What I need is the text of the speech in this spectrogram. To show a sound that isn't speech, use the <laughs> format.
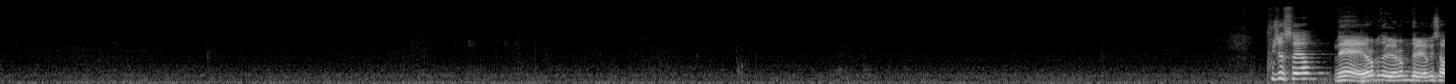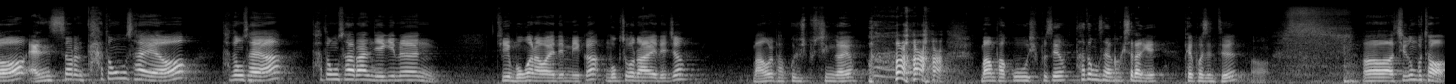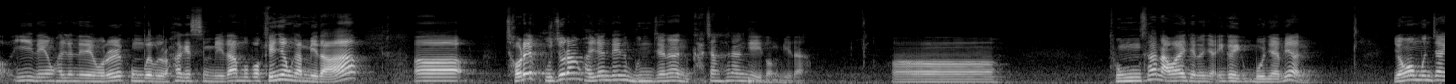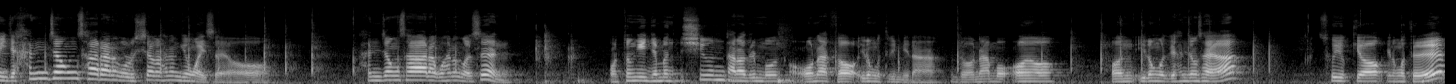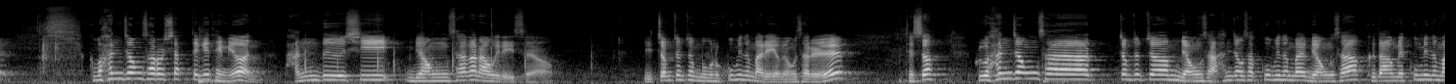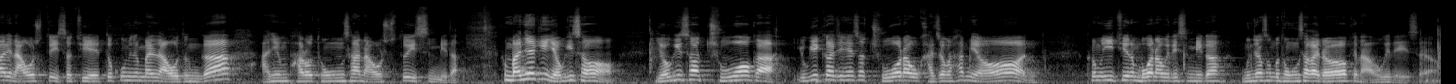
푸셨어요? 네, 여러분들 여러분들 여기서 answer는 타동사예요. 타동사야. 타동사란 얘기는 뒤에 뭐가 나와야 됩니까? 목적어 나와야 되죠? 마음을 바꾸고 싶으신가요? <laughs> 마음 바꾸고 싶으세요? 타동사 확실하게 100%. 어. 어, 지금부터 이 내용 관련 내용을 공부해 보도록 하겠습니다. 뭐, 뭐 개념 갑니다. 어, 절의 구조랑 관련되는 문제는 가장 흔한 게 이겁니다. 어, 동사 나와야 되느냐? 이거 뭐냐면 영어 문장이 이제 한정사라는 걸로 시작을 하는 경우가 있어요. 한정사라고 하는 것은 어떤 게 있냐면 쉬운 단어들 뭐 어나 더 이런 것들입니다. 너나 뭐 어, 언 이런 것들이 한정사야. 소유격 이런 것들. 그럼 한정사로 시작되게 되면 반드시 명사가 나오게 돼 있어요. 이 점점점 부분은 꾸미는 말이에요. 명사를. 됐어? 그리고 한정사 점점점 명사 한정사 꾸미는 말 명사 그 다음에 꾸미는 말이 나올 수도 있어 뒤에 또 꾸미는 말이 나오든가 아니면 바로 동사 나올 수도 있습니다. 그럼 만약에 여기서 여기서 주어가 여기까지 해서 주어라고 가정을 하면 그러면 이 뒤에는 뭐가 나오게 돼 있습니까? 문장 성분 동사가 이렇게 나오게 돼 있어요.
